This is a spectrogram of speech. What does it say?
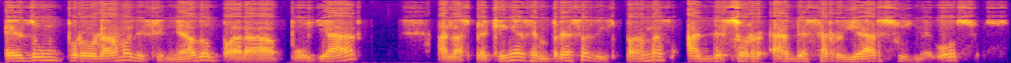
es un programa diseñado para apoyar a las pequeñas empresas hispanas a desarrollar sus negocios.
